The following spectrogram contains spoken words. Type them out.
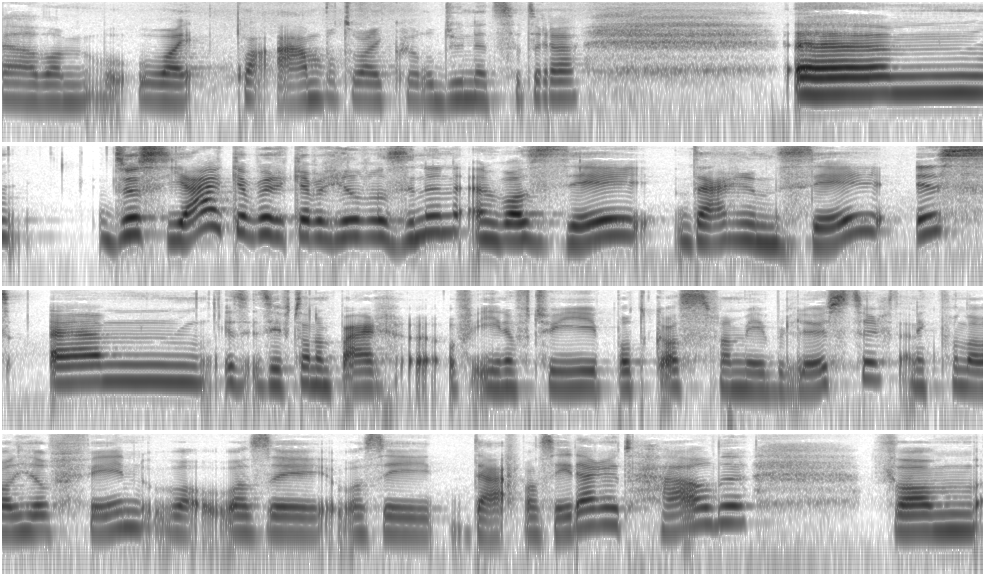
uh, wat, wat, qua aanbod, wat ik wil doen, et cetera. Um, dus ja, ik heb, er, ik heb er heel veel zin in. En wat zij daarin zei, is... Um, ze heeft dan een paar, of één of twee podcasts van mij beluisterd. En ik vond dat wel heel fijn, wat, wat, zij, wat, zij, da, wat zij daaruit haalde. Van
